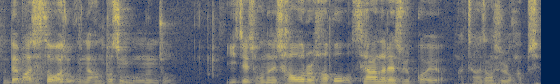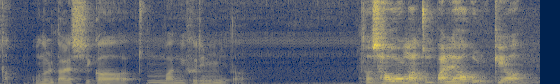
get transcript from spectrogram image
근데 맛있어가지고 그냥 한 포씩 먹는 중. 이제 저는 샤워를 하고 세안을 해줄 거예요. 같이 화장실로 갑시다. 오늘 날씨가 좀 많이 흐립니다. 저 샤워만 좀 빨리 하고 올게요.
